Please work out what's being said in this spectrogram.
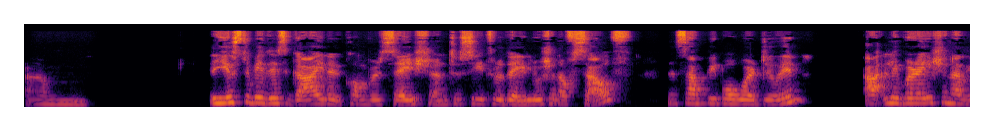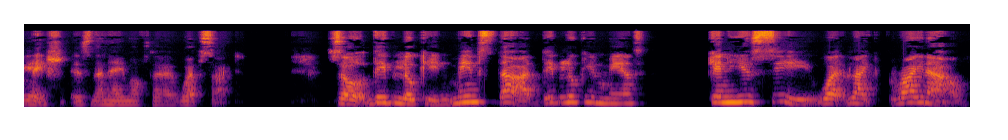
Um, there used to be this guided conversation to see through the illusion of self that some people were doing. Uh, Liberation Unleashed is the name of the website. So deep looking means that. Deep looking means can you see what, like right now,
